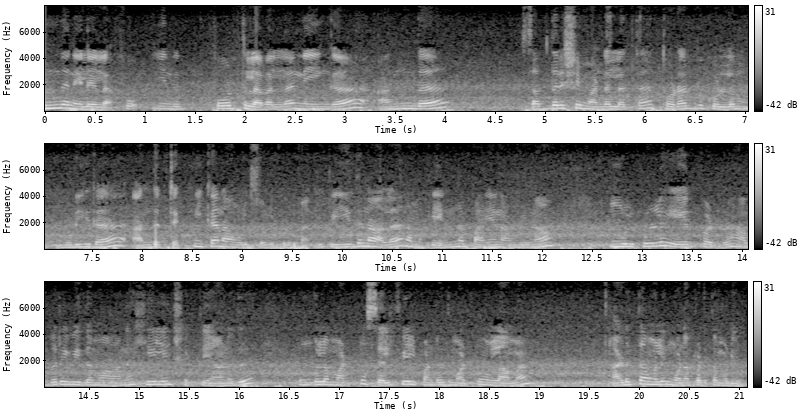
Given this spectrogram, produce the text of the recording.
இந்த நிலையில் ஃபோ இந்த ஃபோர்த் லெவலில் நீங்கள் அந்த சப்தரிஷி மண்டலத்தை தொடர்பு கொள்ள முடிகிற அந்த டெக்னிக்கை நான் உங்களுக்கு சொல்லிக் கொடுப்பேன். இப்போ இதனால் நமக்கு என்ன பயன் அப்படின்னா உங்களுக்குள்ளே ஏற்படுற அபரிவிதமான ஹீலிங் சக்தியானது உங்களை மட்டும் செல்ஃப் ஹீல் பண்ணுறது மட்டும் இல்லாமல் அடுத்தவங்களையும் குணப்படுத்த முடியும்.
